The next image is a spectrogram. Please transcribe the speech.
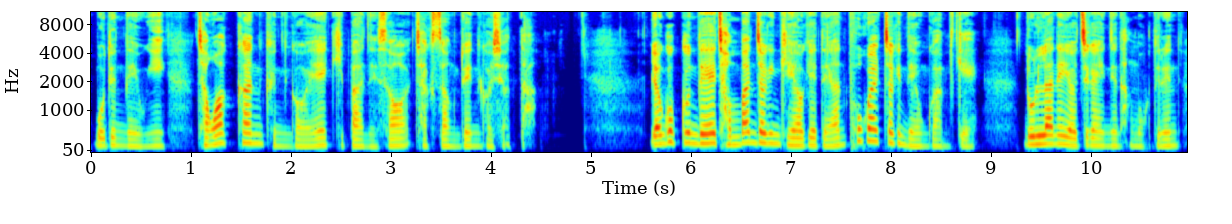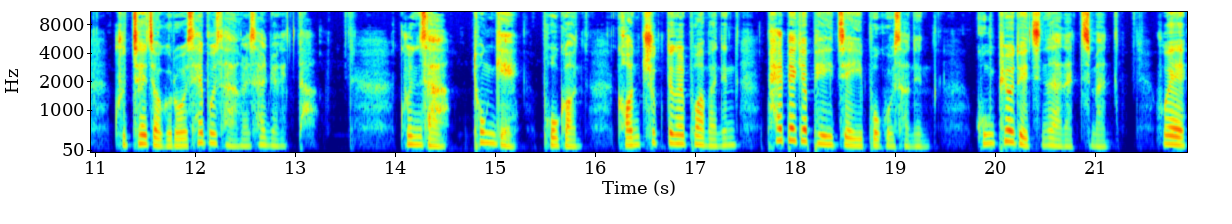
모든 내용이 정확한 근거에 기반해서 작성된 것이었다. 영국 군대의 전반적인 개혁에 대한 포괄적인 내용과 함께 논란의 여지가 있는 항목들은 구체적으로 세부 사항을 설명했다. 군사, 통계, 보건, 건축 등을 포함하는 800여 페이지의 이 보고서는 공표되지는 않았지만 후에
